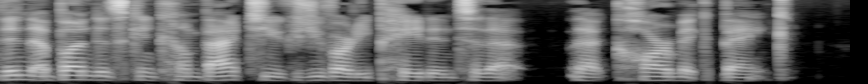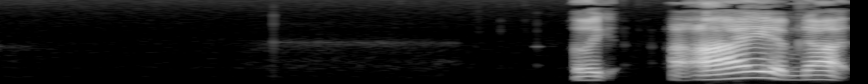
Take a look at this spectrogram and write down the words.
then abundance can come back to you because you've already paid into that, that karmic bank. Like, I am not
